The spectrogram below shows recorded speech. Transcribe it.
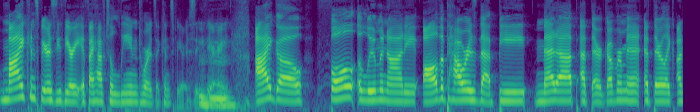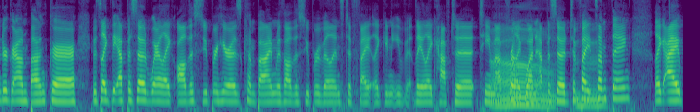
my conspiracy theory, if I have to lean towards a conspiracy Mm-hmm. theory, I go full Illuminati, all the powers that be met up at their government, at their like underground bunker. It was like the episode where like all the superheroes combine with all the supervillains to fight like an even they like have to team up for like one episode to fight mhm. something. Like I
